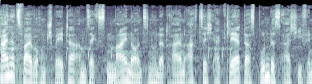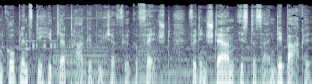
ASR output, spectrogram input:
Keine zwei Wochen später, am 6. Mai 1983, erklärt das Bundesarchiv in Koblenz die Hitler-Tagebücher für gefälscht. Für den Stern ist es ein Debakel.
